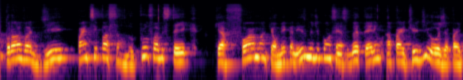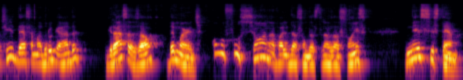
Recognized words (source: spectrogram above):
prova de participação no Proof of Stake que a forma, que é o mecanismo de consenso do Ethereum a partir de hoje, a partir dessa madrugada, graças ao The Merge. Como funciona a validação das transações nesse sistema?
